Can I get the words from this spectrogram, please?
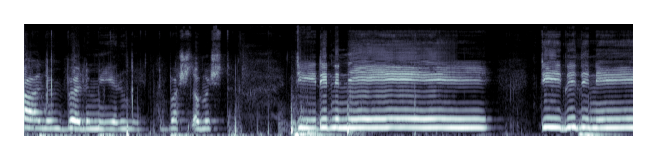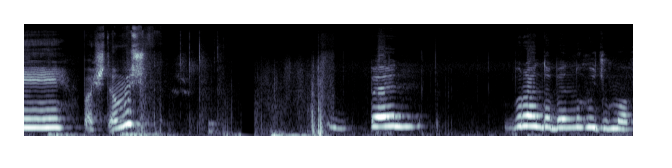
Alem bölümü 27 başlamıştı. Dirilini dirilini başlamıştı. Ben Branda ben hücum af.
